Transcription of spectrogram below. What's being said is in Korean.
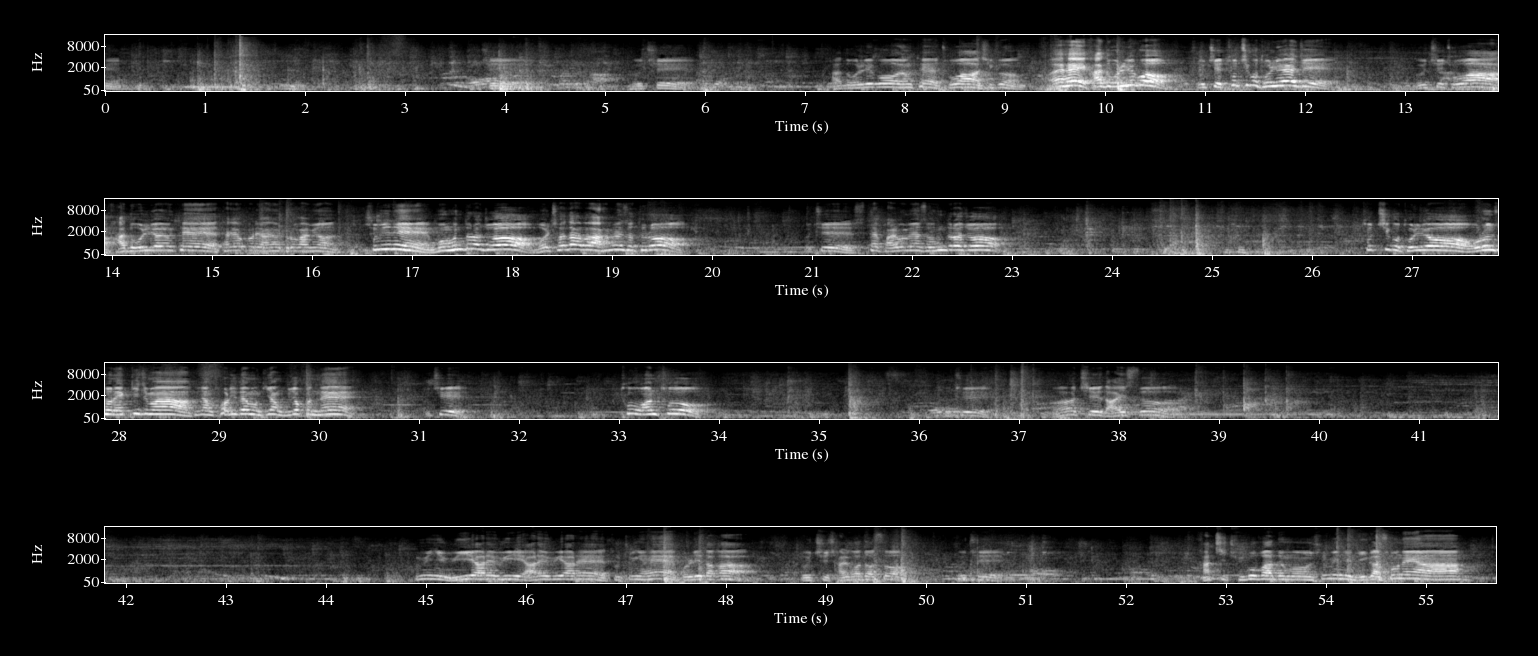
이렇게. 음. 그렇지. 그렇지. 가드 올리고 영태. 좋아 지금. 에헤이 가드 올리고. 그렇지. 토치고 돌려야지. 그렇지 좋아. 가드 올려 형태. 타격거리 안으로 들어가면. 수민이 몸 흔들어줘. 뭘 쳐다봐 하면서 들어. 그렇지. 스텝 밟으면서 흔들어줘. 투 치고 돌려 오른손 애끼지 마. 그냥 거리 되면 그냥 무조건 내. 그렇지. 투 원투. 그렇지. 그렇지. 나이스. 수민이 위 아래 위 아래 위 아래 둘 중에 해 돌리다가 그렇지 잘 걷었어 그렇지 같이 주고받으면 수민이 네가 손해야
